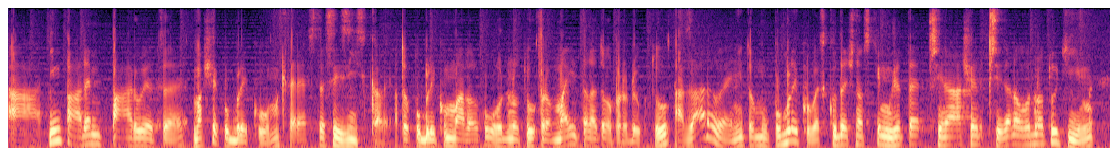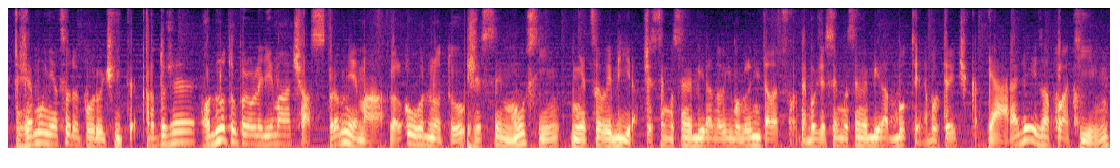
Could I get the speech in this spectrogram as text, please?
A tím pádem párujete vaše publikum, které jste si získali. A to publikum má velkou hodnotu pro majitele toho produktu a zároveň tomu publiku ve skutečnosti můžete přinášet přidanou hodnotu tím, že mu něco doporučíte. Protože hodnotu pro lidi má čas. Pro mě má velkou hodnotu, že si musím něco vybírat. Že si musím vybírat nový mobilní telefon, nebo že si musím vybírat boty nebo trička. Já raději zaplatím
